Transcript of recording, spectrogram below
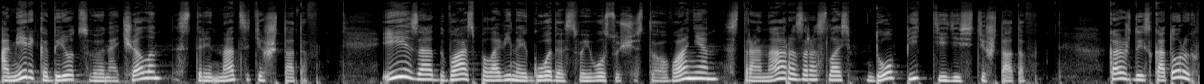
Америка берет свое начало с 13 штатов. И за два с половиной года своего существования страна разрослась до 50 штатов, каждый из которых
